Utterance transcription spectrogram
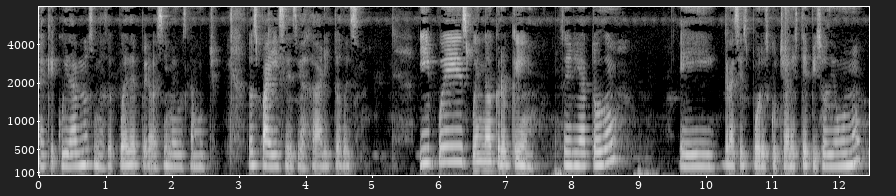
hay que cuidarnos si no se puede, pero así me gusta mucho. Los países, viajar y todo eso. Y pues bueno, creo que sería todo. Y gracias por escuchar este episodio 1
